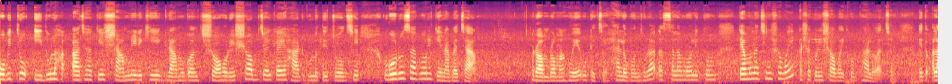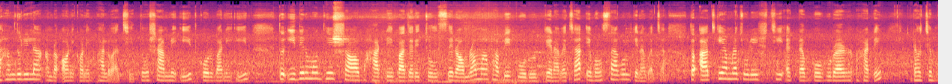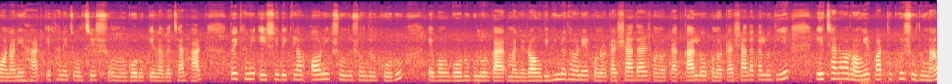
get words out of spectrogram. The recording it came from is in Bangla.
পবিত্র ঈদুল আজহাকে সামনে রেখে গ্রামগঞ্জ শহরের সব জায়গায় হাটগুলোতে চলছে গরু, ছাগল কেনাবেচা। রমরমা হয়ে উঠেছে। হ্যালো বন্ধুরা, আসসালামু আলাইকুম। কেমন আছেন সবাই? আশা করি সবাই খুব ভালো আছেন। এই তো আলহামদুলিল্লাহ, আমরা অনেক অনেক ভালো আছি। তো সামনে ঈদ, কোরবানি ঈদ। তো ঈদের মধ্যে সব হাটে বাজারে চলছে রমরমাভাবে গরুর কেনাবেচা এবং ছাগল কেনাবেচা। তো আজকে আমরা চলে এসেছি একটা বগুড়ার হাটে। এটা হচ্ছে বনানীর হাট। এখানে চলছে গরু কেনাবেচার হাট। তো এখানে এসে দেখলাম অনেক সুন্দর সুন্দর গরু এবং গরুগুলোর গা মানে রং বিভিন্ন ধরনের, কোনোটা সাদা, কোনোটা কালো, কোনোটা সাদা কালো দিয়ে। এছাড়াও রঙের পার্থক্য শুধু না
